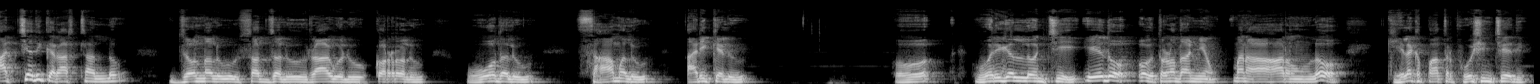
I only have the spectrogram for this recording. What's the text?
అత్యధిక రాష్ట్రాల్లో జొన్నలు సజ్జలు రాగులు కొర్రలు ఊదలు సామలు అరికెలు. ఓ వరిగల్లోంచి ఏదో ఒక తృణధాన్యం మన ఆహారంలో కీలక పాత్ర పోషించేది.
